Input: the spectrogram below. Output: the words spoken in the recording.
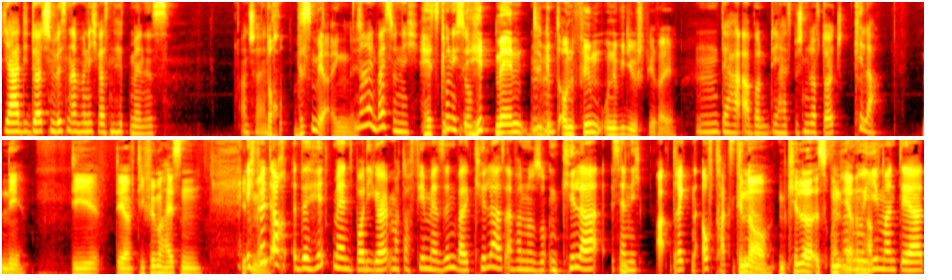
Ja, die Deutschen wissen einfach nicht, was ein Hitman ist. Anscheinend. Doch, wissen wir eigentlich. Nein, weißt du nicht. Hey, es gibt nicht so. Hitman, es gibt auch eine Film- und eine Videospielreihe. Mm, Der, aber die heißt bestimmt auf Deutsch Killer. Nee. Die, der, die Filme heißen Hitman. Ich finde auch, The Hitman's Bodyguard macht doch viel mehr Sinn, weil Killer ist einfach nur so, ein Killer ist ja nicht direkt ein Auftragskiller. Genau, ein Killer ist Ist einfach nur unehrenhaft. jemand, der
